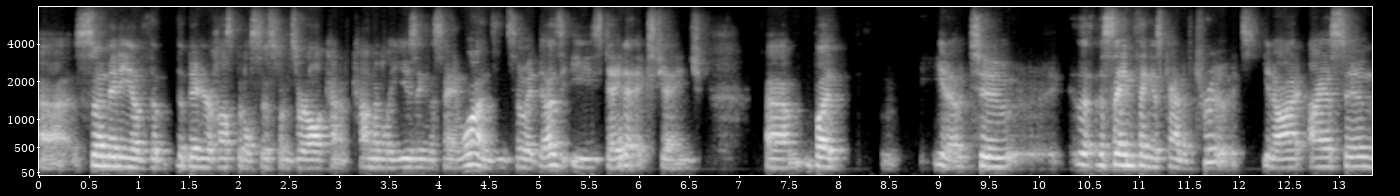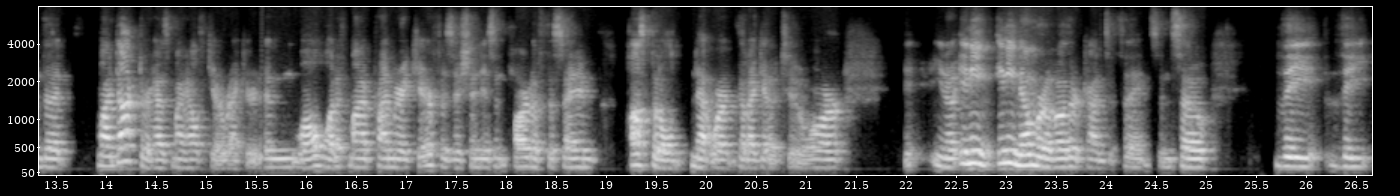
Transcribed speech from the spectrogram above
uh, so many of the the bigger hospital systems are all kind of commonly using the same ones, and so it does ease data exchange. Um, but you know, to the, the same thing is kind of true. It's you know, I, I assume that my doctor has my healthcare record. And well, what if my primary care physician isn't part of the same hospital network that I go to, or you know, any any number of other kinds of things. And so the the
